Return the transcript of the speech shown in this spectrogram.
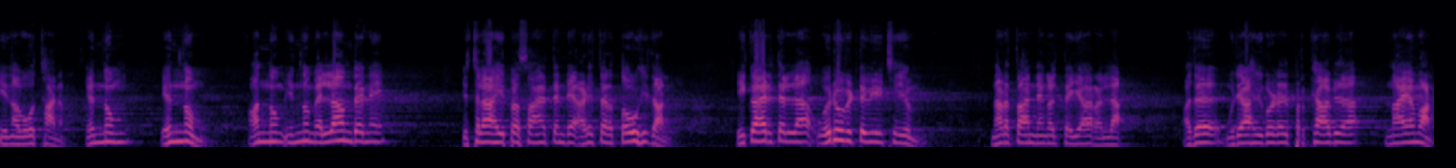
ഈ നവോത്ഥാനം. എന്നും എന്നും അന്നും ഇന്നും എല്ലാം തന്നെ ഇസ്ലാഹി പ്രസ്ഥാനത്തിന്റെ അടിത്തറ തൗഹിദാണ്. ഇക്കാര്യത്തിലുള്ള ഒരു വിട്ടുവീഴ്ചയും നടത്താൻ ഞങ്ങൾ തയ്യാറല്ല. അത് മുജാഹിദുകളുടെ പ്രഖ്യാപിത നയമാണ്.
